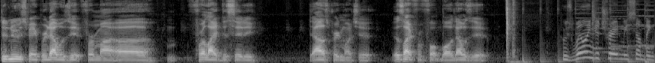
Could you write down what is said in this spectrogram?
the newspaper. That was it for my uh for like the city. That was pretty much it. It was like for football. That was it. Who's willing to trade me something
